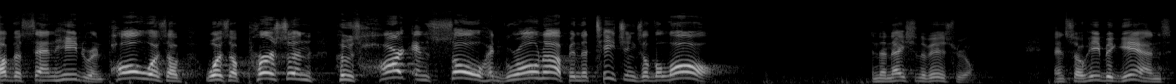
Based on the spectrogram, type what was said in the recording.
of the Sanhedrin. Paul was a, was a person whose heart and soul had grown up in the teachings of the law in the nation of Israel. And so he begins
